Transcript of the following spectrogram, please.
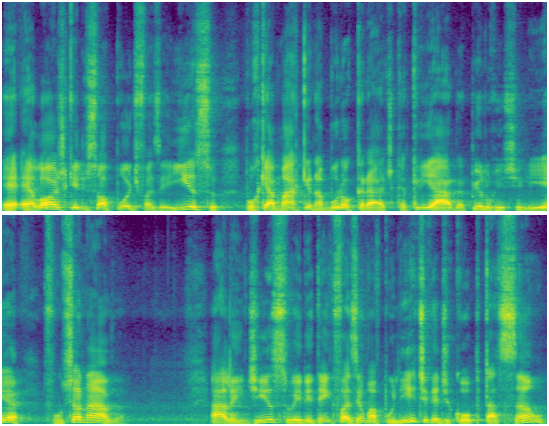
É, é, lógico que ele só pôde fazer isso porque a máquina burocrática criada pelo Richelieu funcionava. Além disso, ele tem que fazer uma política de cooptação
